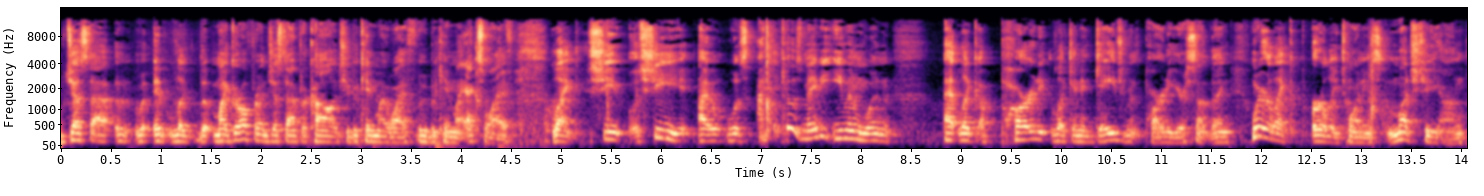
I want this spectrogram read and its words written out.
just at, it, like the, my girlfriend just after college who became my wife who became my ex-wife. Like she she I was I think it was maybe even when at like a party like an engagement party or something we were like early 20s much too young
